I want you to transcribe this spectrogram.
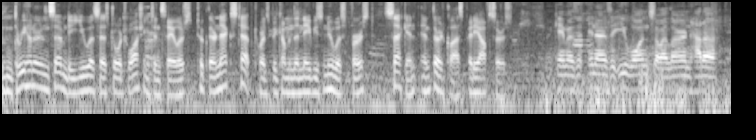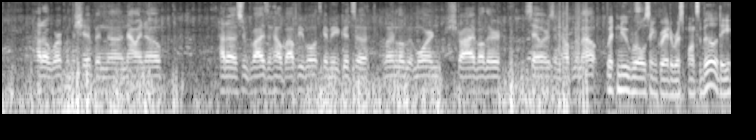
than 370 USS George Washington sailors took their next step towards becoming the Navy's newest first, second, and third class petty officers. I came as a, in as an E1, so I learned how to how to work with the ship, and uh, now I know how to supervise and help out people. It's going to be good to learn a little bit more and strive other sailors and helping them out. With new roles and greater responsibility,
